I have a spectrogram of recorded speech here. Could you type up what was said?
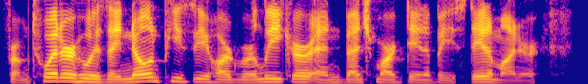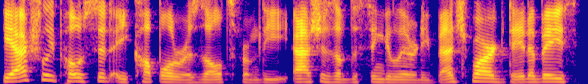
from Twitter, who is a known PC hardware leaker and benchmark database data miner. He actually posted a couple of results from the Ashes of the Singularity benchmark database,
